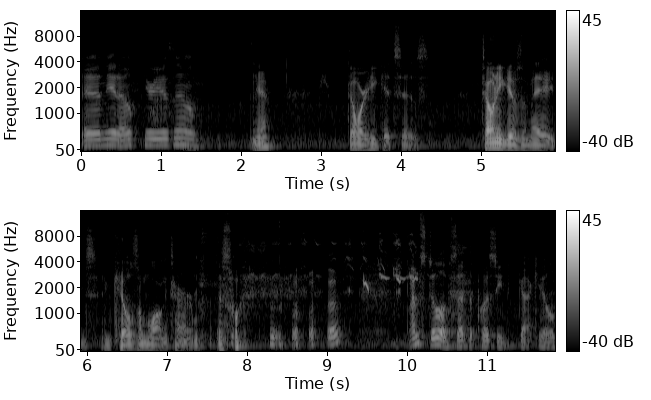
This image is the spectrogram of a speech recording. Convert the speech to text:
And you know, here he is now. Yeah. Don't worry, he gets his. Tony gives him AIDS and kills him long term. I'm still upset that Pussy got killed.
